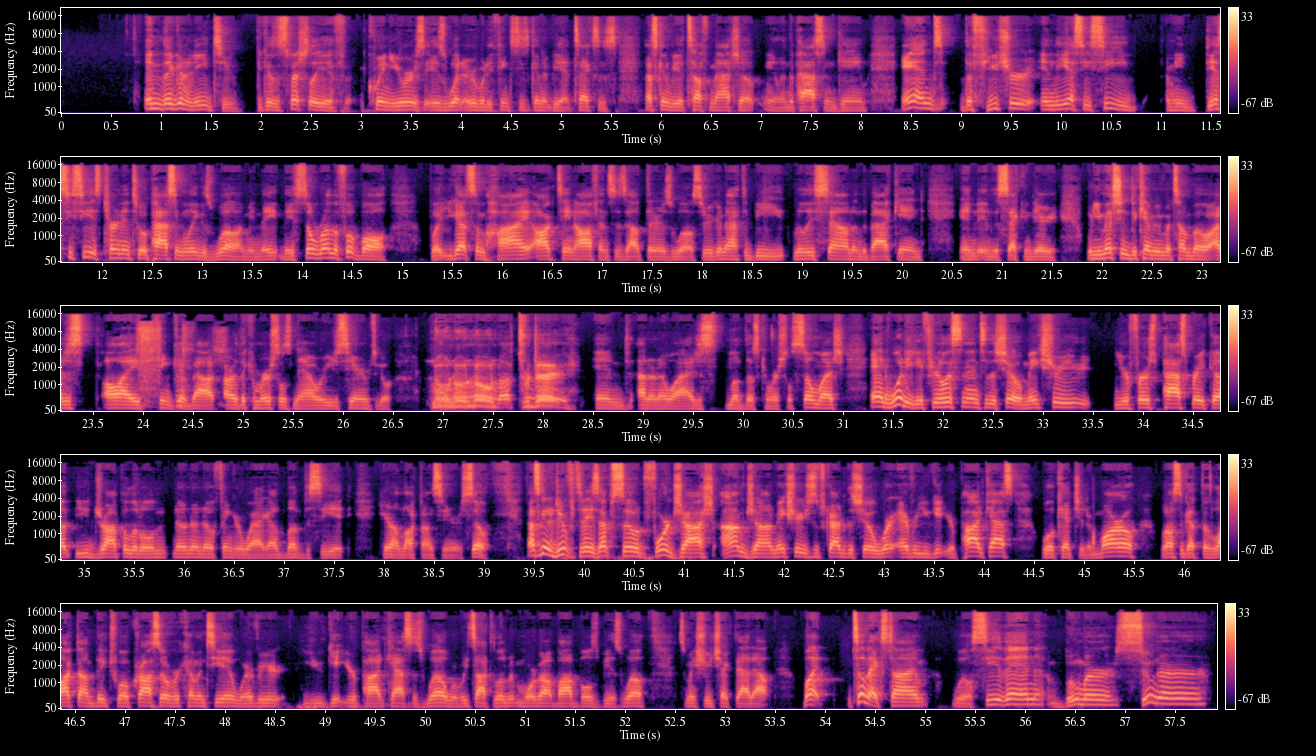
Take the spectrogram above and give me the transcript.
And they're going to need to because especially if Quinn Ewers is what everybody thinks he's going to be at Texas, that's going to be a tough matchup, you know, in the passing game. And the future in the SEC I mean, the SEC has turned into a passing league as well. I mean, they they still run the football, but you got some high octane offenses out there as well. So you're going to have to be really sound in the back end and in the secondary. When you mentioned Dikembe Mutombo, I just all I think about are the commercials now where you just hear him to go, "No, no, no, not today." And I don't know why. I just love those commercials so much. And Woody, if you're listening to the show, make sure you your first pass breakup, you drop a little no, no, no finger wag. I'd love to see it here on Locked On Sooners. So that's going to do it for today's episode. For Josh, I'm John. Make sure you subscribe to the show wherever you get your podcast. We'll catch you tomorrow. We also got the Locked On Big 12 crossover coming to you wherever you get your podcast as well, where we talked a little bit more about Bob Bowlesby as well. So make sure you check that out. But until next time, we'll see you then. Boomer Sooner.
